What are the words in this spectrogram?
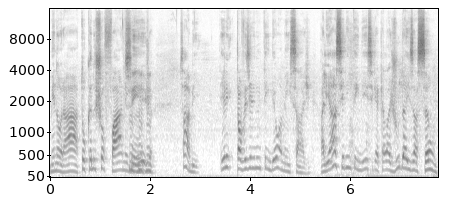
menorá, tocando chofar na igreja, sabe? Ele, talvez ele não entendeu a mensagem. Aliás, se ele entendesse que aquela judaização,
